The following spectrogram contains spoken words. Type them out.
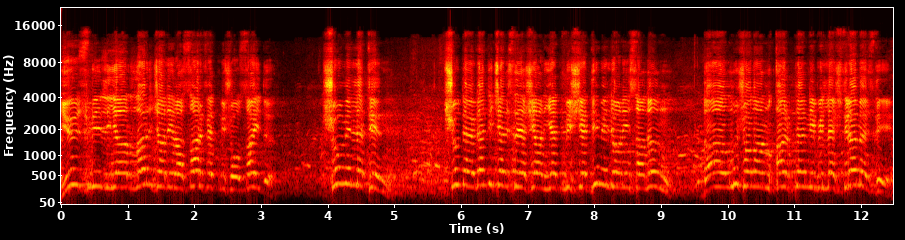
100 milyarlarca lira sarf etmiş olsaydı, şu milletin, şu devlet içerisinde yaşayan 77 milyon insanın dağılmış olan kalplerini birleştiremezdi.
